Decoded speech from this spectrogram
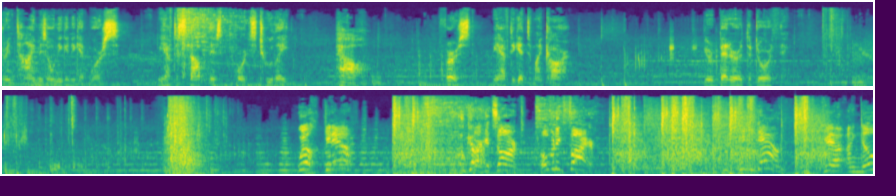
Fracture in time is only gonna get worse. We have to stop this before it's too late. How? First, we have to get to my car. You're better at the door thing. Will, get out! Oh, God. Target's armed. Opening fire. We're pinned down. Yeah, I know.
